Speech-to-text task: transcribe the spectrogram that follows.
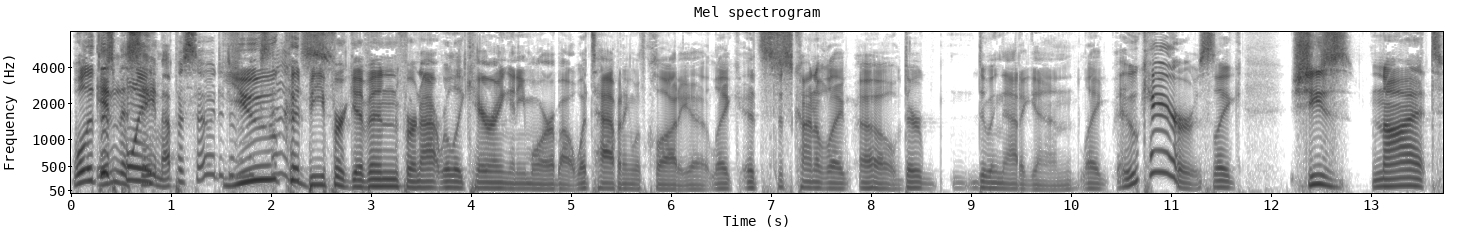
Well, at this in the point, same episode, you could be forgiven for not really caring anymore about what's happening with Claudia. Like it's just kind of like, oh, they're doing that again. Like who cares? Like she's not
